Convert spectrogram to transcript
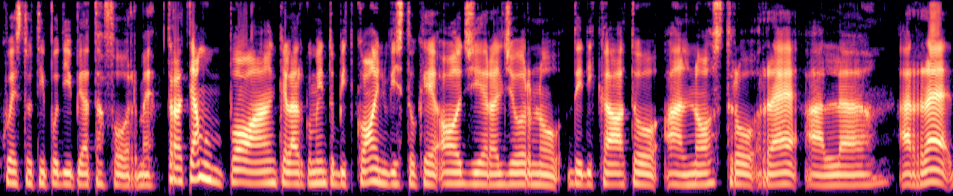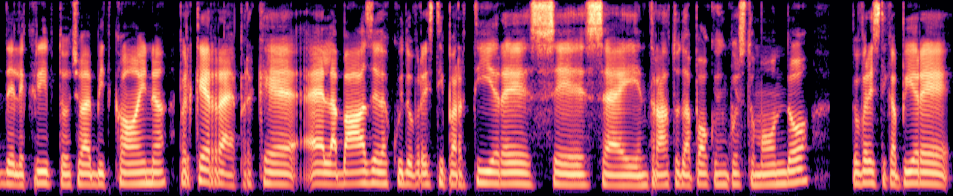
questo tipo di piattaforme. Trattiamo un po' anche l'argomento Bitcoin, visto che oggi era il giorno dedicato al nostro re, al, al re delle cripto, cioè Bitcoin. Perché il re? Perché è la base da cui dovresti partire se sei entrato da poco in questo mondo dovresti capire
